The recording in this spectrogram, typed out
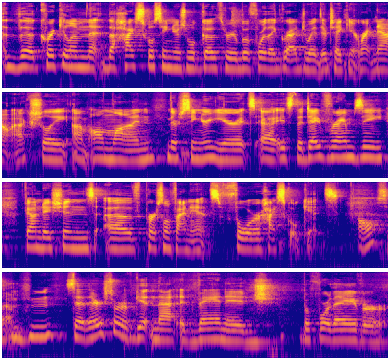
the curriculum that the high school seniors will go through before they graduate. They're taking it right now, actually, um, online their senior year. It's uh, it's the Dave Ramsey Foundations of Personal Finance for high school kids. Awesome. Mm-hmm. So they're sort of getting that advantage before they ever,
